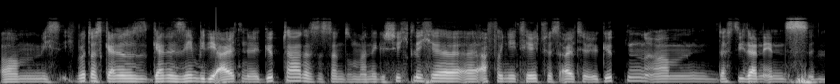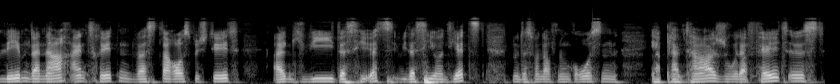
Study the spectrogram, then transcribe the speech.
Ähm, ich, ich würde das gerne, gerne sehen wie die alten Ägypter. Das ist dann so meine geschichtliche äh, Affinität fürs alte Ägypten, ähm, dass die dann ins Leben danach eintreten, was daraus besteht, eigentlich wie das, jetzt, wie das Hier und Jetzt, nur dass man auf einem großen ja, Plantage oder Feld ist,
